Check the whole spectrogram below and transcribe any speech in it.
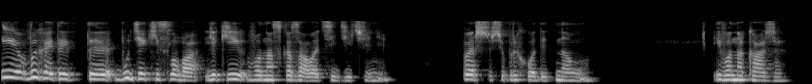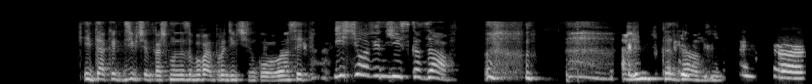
і вигадайте будь-які слова, які вона сказала цій дівчині. Перше, що приходить на ум. І вона каже. І так, дівчинка ж ми не забуваємо про дівчинку. Вона сидить, і що він їй сказав? А він сказав їй. Е,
